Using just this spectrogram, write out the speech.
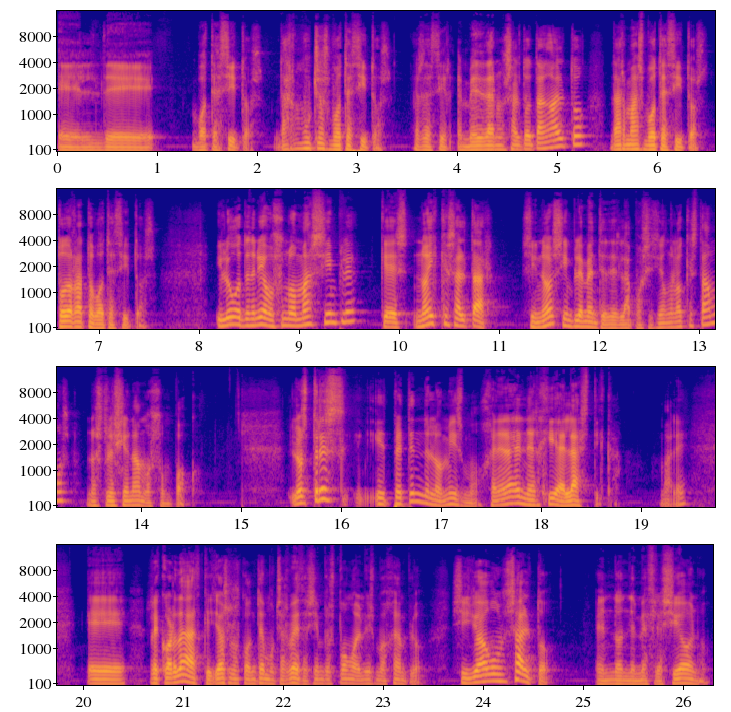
el de botecitos, dar muchos botecitos. Es decir, en vez de dar un salto tan alto, dar más botecitos, todo el rato botecitos. Y luego tendríamos uno más simple, que es no hay que saltar, sino simplemente desde la posición en la que estamos nos flexionamos un poco. Los tres eh, pretenden lo mismo, generar energía elástica, ¿vale? Eh, recordad que ya os los conté muchas veces, siempre os pongo el mismo ejemplo. Si yo hago un salto en donde me flexiono,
